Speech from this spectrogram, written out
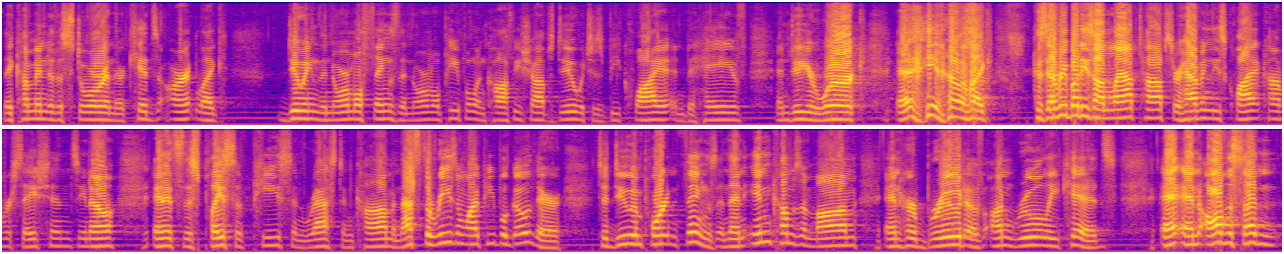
they come into the store and their kids aren't like doing the normal things that normal people in coffee shops do, which is be quiet and behave and do your work. And, you know, like, because everybody's on laptops or having these quiet conversations, you know, and it's this place of peace and rest and calm. And that's the reason why people go there to do important things. And then in comes a mom and her brood of unruly kids. And, and all of a sudden,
